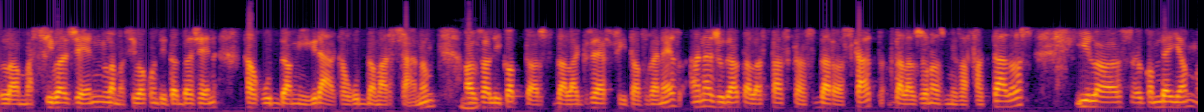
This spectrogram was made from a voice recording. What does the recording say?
la massiva gent, la massiva quantitat de gent que ha hagut de migrar, que ha hagut de marxar. No? Mm. Els helicòpters de l'exèrcit afganès han ajudat a les tasques de rescat de les zones més afectades i, les, com dèiem,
